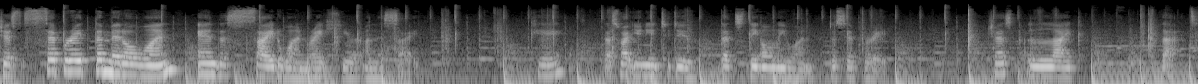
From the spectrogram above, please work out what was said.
just separate the middle one and the side one right here on this side. Okay? That's what you need to do. That's the only one to separate. Just like that.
